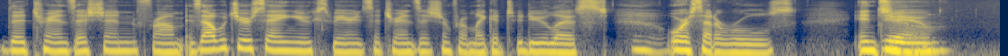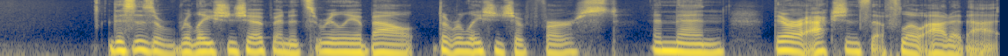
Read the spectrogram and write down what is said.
the transition from, is that what you're saying you experienced a transition from like a to do list or a set of rules into Yeah. this is a relationship and it's really about the relationship first. And then there are actions that flow out of that.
